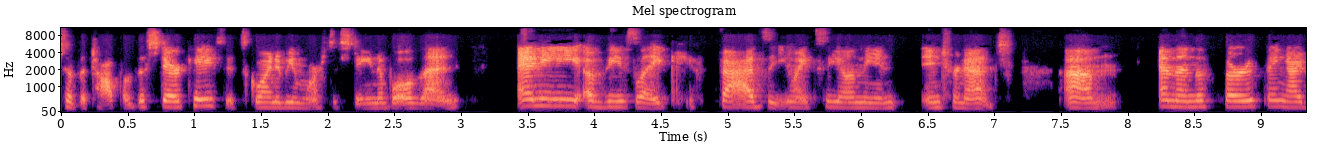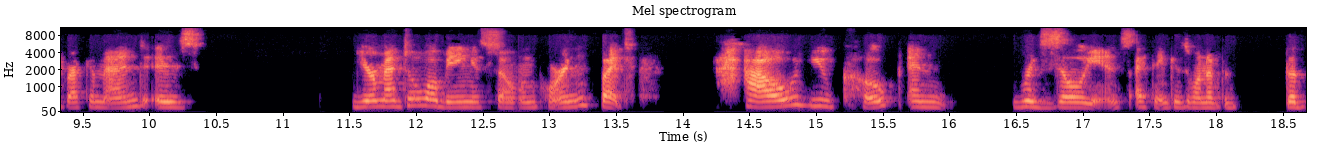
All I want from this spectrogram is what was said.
to the top of the staircase. It's going to be more sustainable than any of these like fads that you might see on the in- internet. Um, and then the third thing I'd recommend is your mental well being is so important, but how you cope and resilience, I think, is one of the, the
